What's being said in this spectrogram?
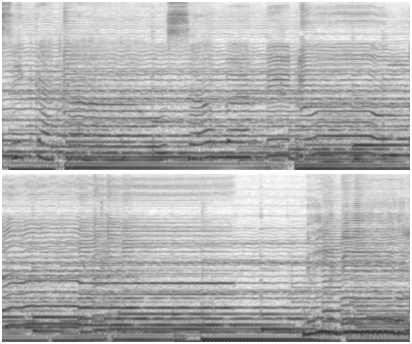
Masihkah kau seperti dulu Bibir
